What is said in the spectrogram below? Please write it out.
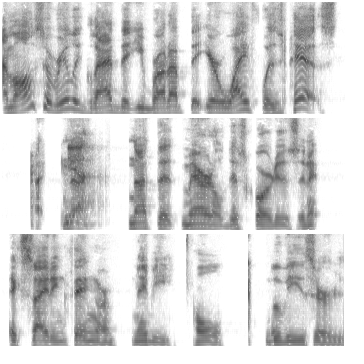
I'm also really glad that you brought up that your wife was pissed. I- Not, Yeah, not that marital discord is an exciting thing, or maybe whole movies or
